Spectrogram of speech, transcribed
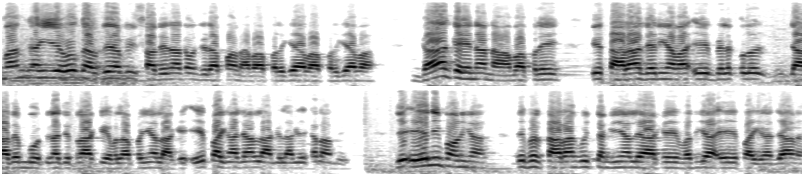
ਮੰਗ ਅਸੀਂ ਇਹੋ ਕਰਦੇ ਆ ਵੀ ਸਾਡੇ ਨਾਲ ਤਾਂ ਜਿਹੜਾ ਭਾਣਾ ਵਾਪਰ ਗਿਆ ਵਾਪਰ ਗਿਆ ਵਾ। ਗਾਂ ਕਿਸੇ ਨਾਲ ਨਾ ਵਾਪਰੇ। ਇਹ ਤਾਰਾਂ ਜਿਹੜੀਆਂ ਵਾ, ਇਹ ਬਿਲਕੁਲ ਜ਼ਿਆਦਾ ਮੋਟੀਆਂ ਜਿਸ ਤਰ੍ਹਾਂ ਕੇਬਲਾਂ ਪਈਆਂ ਲਾਗੇ, ਇਹ ਪਾਈਆਂ ਜਾਣ ਲਾਗੇ ਲਾਗੇ ਘਰਾਂ ਦੇ। ਜੇ ਇਹ ਨਹੀਂ ਪਾਉਣੀਆਂ ਤੇ ਫਿਰ ਤਾਰਾਂ ਕੋਈ ਚੰਗੀਆਂ ਲਿਆ ਕੇ ਵਧੀਆ ਇਹ ਪਾਈਆਂ ਜਾਣ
